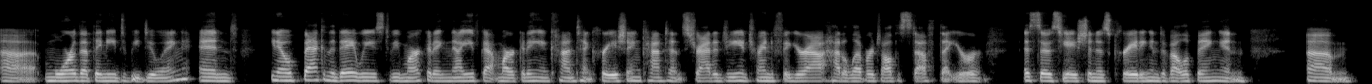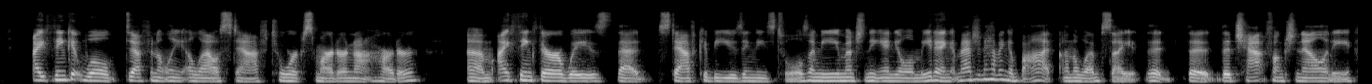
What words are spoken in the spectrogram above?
uh more that they need to be doing. And you know back in the day we used to be marketing. Now you've got marketing and content creation content strategy and trying to figure out how to leverage all the stuff that your association is creating and developing. And um I think it will definitely allow staff to work smarter, not harder. Um, I think there are ways that staff could be using these tools. I mean, you mentioned the annual meeting. Imagine having a bot on the website that the the chat functionality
